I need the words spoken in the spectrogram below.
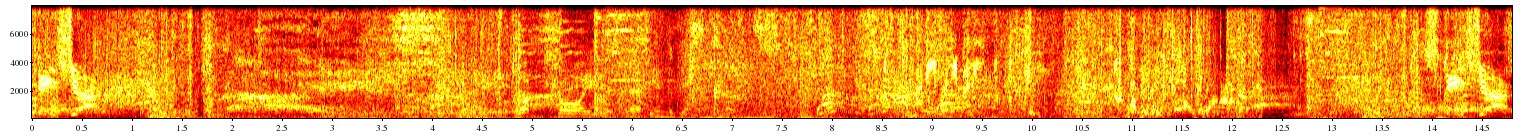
Stacia! What joy is there in this curse? Money, money, money. Stay sharp.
